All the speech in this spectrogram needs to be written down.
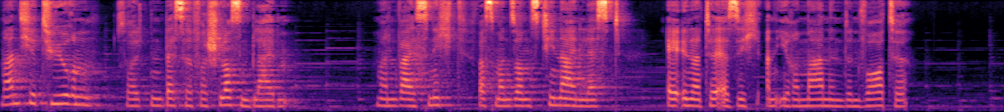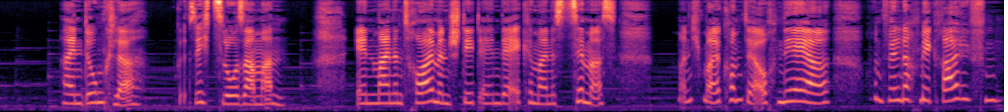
Manche Türen sollten besser verschlossen bleiben. Man weiß nicht, was man sonst hineinlässt, erinnerte er sich an ihre mahnenden Worte. Ein dunkler, gesichtsloser Mann. In meinen Träumen steht er in der Ecke meines Zimmers. Manchmal kommt er auch näher und will nach mir greifen.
